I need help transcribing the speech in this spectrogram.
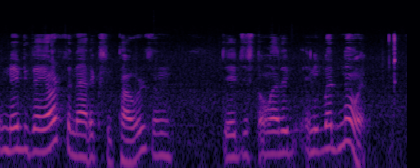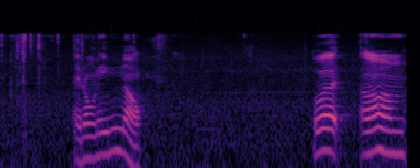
maybe they are fanatics of towers and they just don't let anybody know it. They don't even know. But, um,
